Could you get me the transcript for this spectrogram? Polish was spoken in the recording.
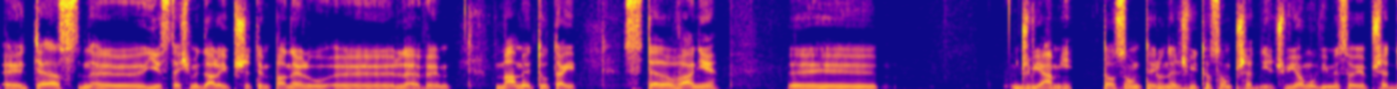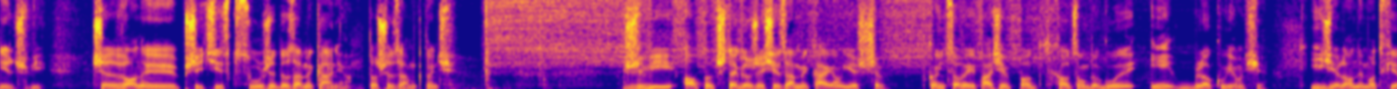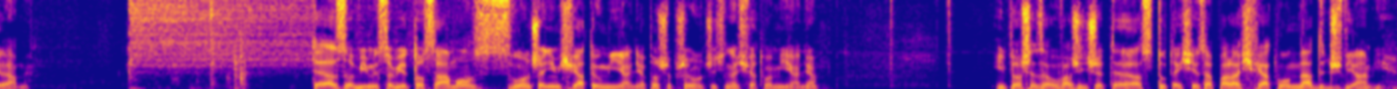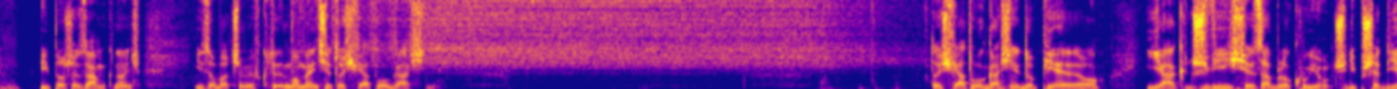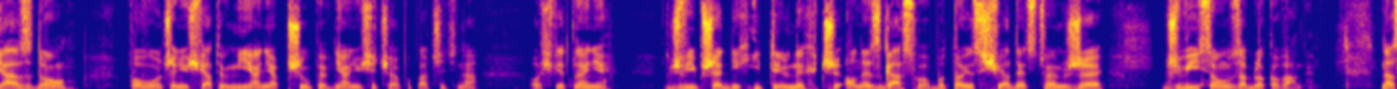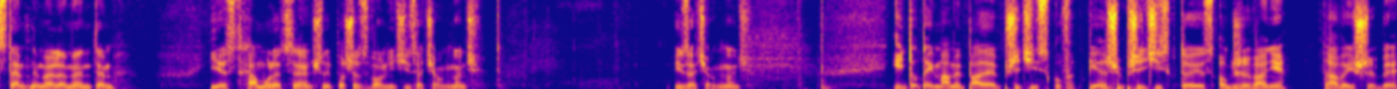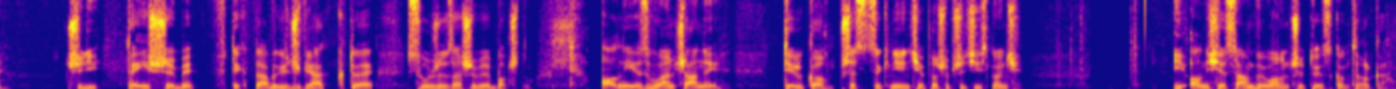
E, Teraz e, jesteśmy dalej przy tym panelu e, lewym. Mamy tutaj sterowanie drzwiami. To są tylne drzwi, to są przednie drzwi. Omówimy sobie przednie drzwi. Czerwony przycisk służy do zamykania. Proszę zamknąć. Drzwi oprócz tego, że się zamykają, jeszcze w końcowej fazie podchodzą do góry i blokują się. I zielonym otwieramy. Teraz zrobimy sobie to samo z włączeniem świateł mijania. Proszę przełączyć na światła mijania. I proszę zauważyć, że teraz tutaj się zapala światło nad drzwiami. I proszę zamknąć i zobaczymy, w którym momencie to światło gaśnie. To światło gaśnie dopiero jak drzwi się zablokują, czyli przed jazdą po włączeniu świateł mijania, przy upewnianiu się trzeba popatrzeć na oświetlenie drzwi przednich i tylnych, czy one zgasło, bo to jest świadectwem, że drzwi są zablokowane. Następnym elementem jest hamulec ręczny. Proszę zwolnić i zaciągnąć. I zaciągnąć. I tutaj mamy parę przycisków. Pierwszy przycisk to jest ogrzewanie prawej szyby, czyli tej szyby w tych prawych drzwiach, które służy za szybę boczną. On jest włączany tylko przez cyknięcie, proszę przycisnąć, i on się sam wyłączy. Tu jest kontrolka.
